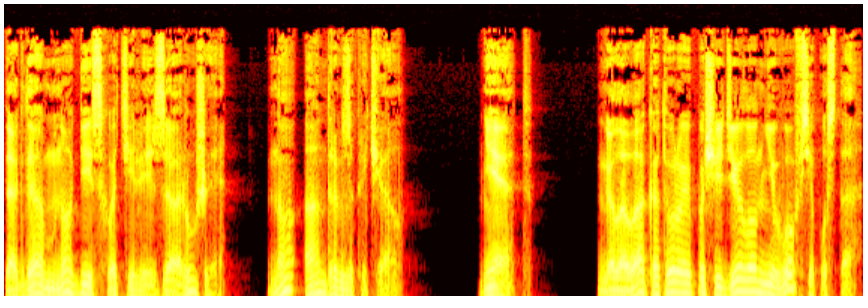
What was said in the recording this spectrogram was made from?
Тогда многие схватились за оружие, но Андрак закричал. «Нет, голова, которую пощадил он, не вовсе пуста.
